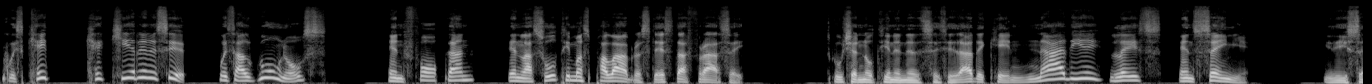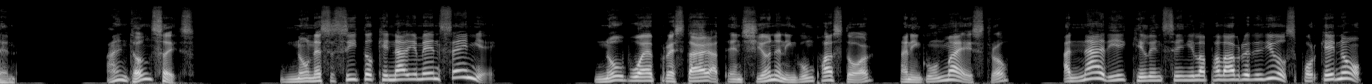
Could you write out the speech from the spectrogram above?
Pues, ¿qué, qué quiere decir? Pues algunos enfocan en las últimas palabras de esta frase escuchan, no tienen necesidad de que nadie les enseñe. Y dicen, ah, entonces, no necesito que nadie me enseñe. No voy a prestar atención a ningún pastor, a ningún maestro, a nadie que le enseñe la palabra de Dios. ¿Por qué no?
